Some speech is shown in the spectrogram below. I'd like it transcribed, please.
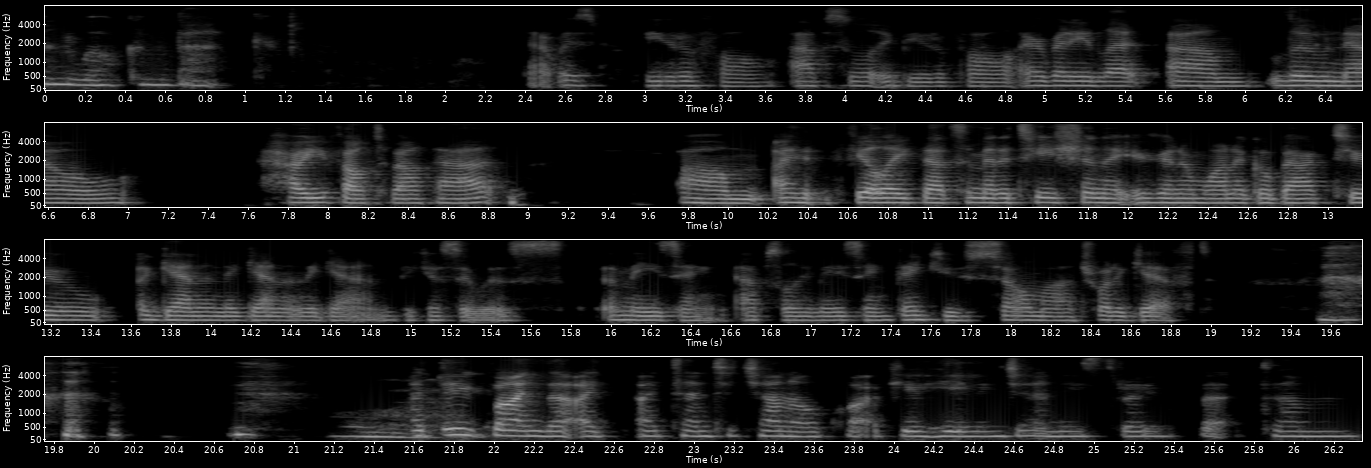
And welcome back. That was beautiful, absolutely beautiful. Everybody, let um, Lou know how you felt about that um, I feel like that's a meditation that you're going to want to go back to again and again and again because it was amazing, absolutely amazing. Thank you so much. What a gift. I do find that I, I tend to channel quite a few healing journeys through, but um,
